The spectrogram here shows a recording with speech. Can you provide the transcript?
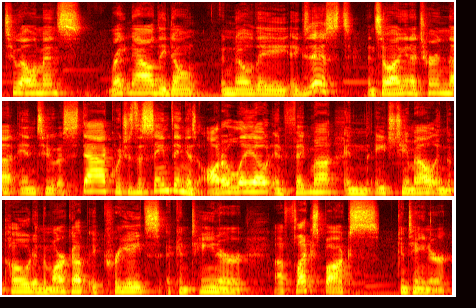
two elements. Right now, they don't know they exist. And so I'm gonna turn that into a stack, which is the same thing as auto layout in Figma. In HTML, in the code, in the markup, it creates a container, a Flexbox container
